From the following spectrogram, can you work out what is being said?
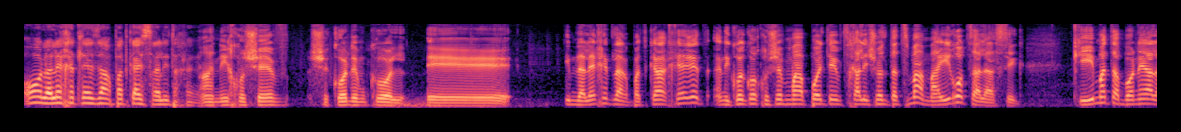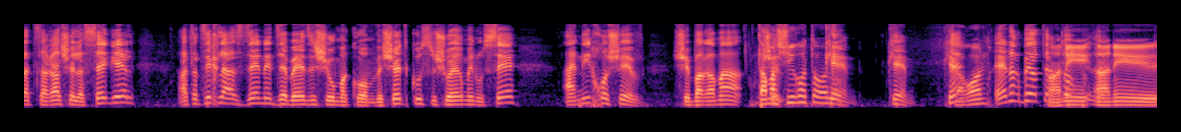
או ללכת לאיזה הרפתקה ישראלית אחרת? אני חושב שקודם כל, אה, אם ללכת להרפתקה אחרת, אני קודם כל חושב מה הפועל תל אביב צריכה לשאול את עצמה, מה היא רוצה להשיג. כי אם אתה בונה על הצהרה של הסגל, אתה צריך לאזן את זה באיזשהו מקום. ושטקוס הוא שוער מנוסה, אני חושב שברמה... אתה של- משאיר אותו או לא? כן, כן. כן, שרון? אין הרבה יותר טוב אני, מזה. אני,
